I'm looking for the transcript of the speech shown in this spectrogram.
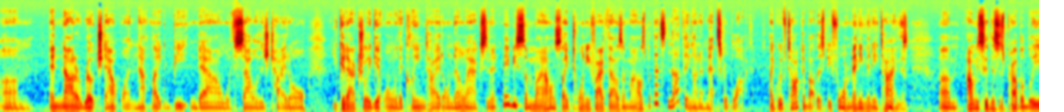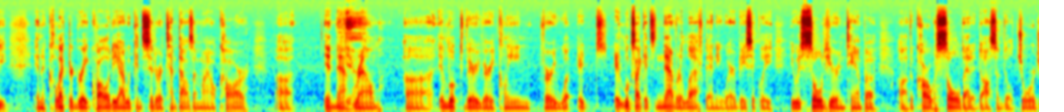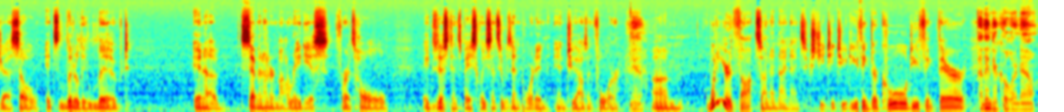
um, and not a roached out one, not like beaten down with salvage title. You could actually get one with a clean title, no accident, maybe some miles, like 25,000 miles, but that's nothing on a Mezger block. Like we've talked about this before many, many times. Um, obviously, this is probably in a collector grade quality. I would consider a 10,000 mile car uh, in that Yeah. realm. Uh, it looked very, very clean. Very what it it looks like it's never left anywhere. Basically, it was sold here in Tampa. Uh, the car was sold out of Dawsonville, Georgia, so it's literally lived in a 700 mile radius for its whole existence, basically since it was imported in 2004. Yeah. Um, what are your thoughts on a 996 GT2? Do you think they're cool? Do you think they're I think they're cooler now.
